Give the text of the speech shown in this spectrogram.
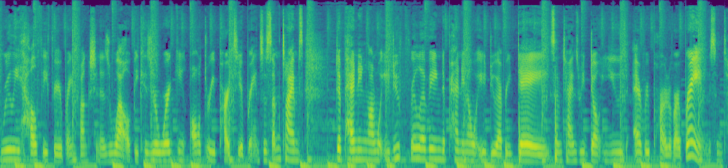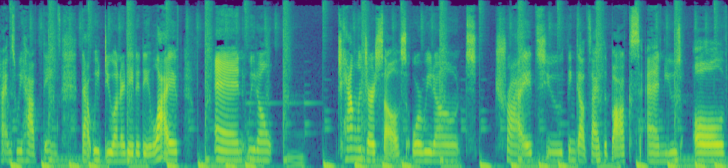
really healthy for your brain function as well because you're working all three parts of your brain. So sometimes, depending on what you do for a living, depending on what you do every day, sometimes we don't use every part of our brain. Sometimes we have things that we do on our day to day life and we don't challenge ourselves or we don't try to think outside the box and use all of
